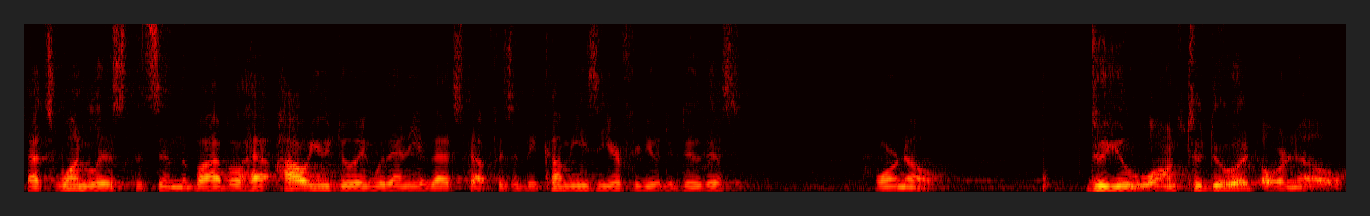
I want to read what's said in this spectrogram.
That's one list that's in the Bible. How, how, are you doing with any of that stuff? Has it become easier for you to do this or no? Do you want to do it or no?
